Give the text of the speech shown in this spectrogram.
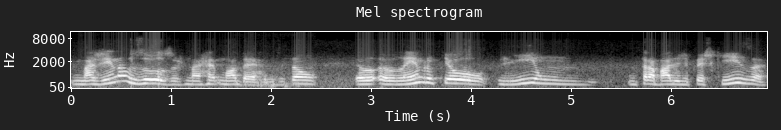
imagina os usos mais modernos. Então, eu, eu lembro que eu li um, um trabalho de pesquisa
